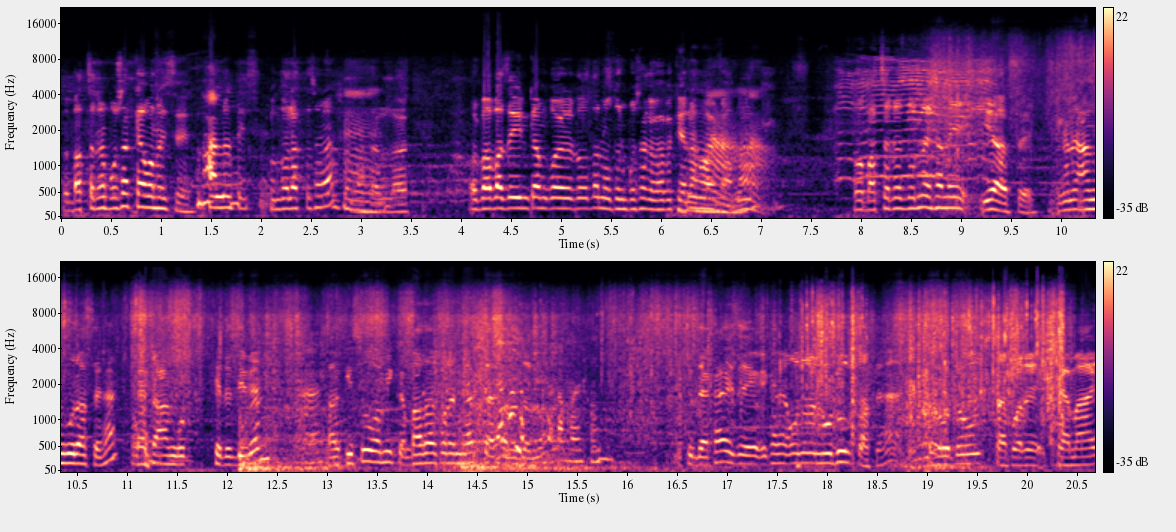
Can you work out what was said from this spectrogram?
তো বাচ্চাটার পোশাক কেমন হয়েছে? ভালো হয়েছে। সুন্দর লাগতেছে না? মাশাআল্লাহ। ওর বাবা যে ইনকাম করে তো নতুন পোশাক এভাবে কেনা হয় না না? না। তো বাচ্চাটার জন্য এখানে ইয়ে আছে এখানে আঙ্গুর আছে হ্যাঁ? একটা আঙ্গুর খেতে দিবেন। আর কিছু আমি বাজার করে নিয়ে আসছি আপনাদের জন্য। একটু দেখাই যে এখানে জন্য নুডলস আছে হ্যাঁ? নুডলস তারপরে শ্যামাই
